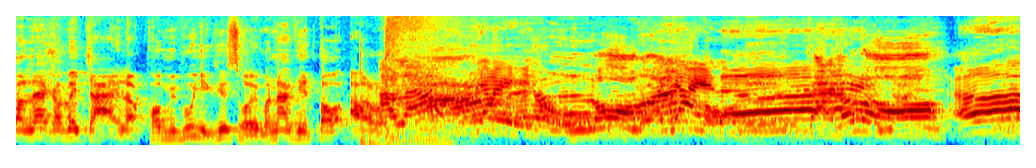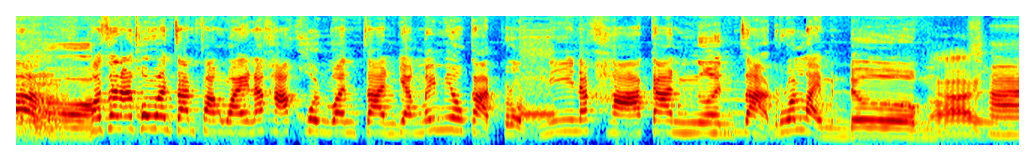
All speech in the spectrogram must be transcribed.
ตอนแรกก็ไม่จ่ายหรอกพอมีผู้หญิงที่สวยมานั่งที่โต๊ะเอาแล้วเอาละใหญ่ โอ้โหหล่อไหมใหญ่เลย จ่ายแล้วเหรอ เออเพราะฉะนั้นคนวันจันทร์ฟังไว้นะคะ คนวันจันทร์ยังไม่มีโอกาสปลดหนี้นะคะ การเงินจะรั่วไหลเหมือนเดิม ใช่ใช่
